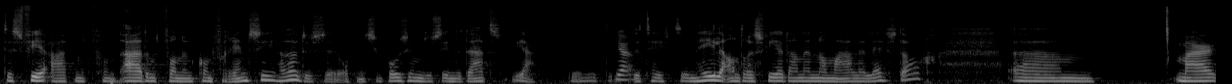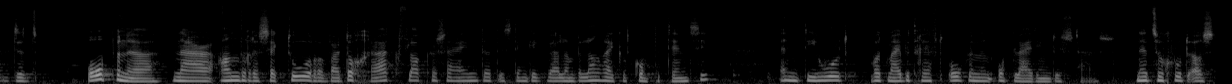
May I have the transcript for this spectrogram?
de sfeer ademt van, ademt van een conferentie. Hè, dus, uh, of een symposium. Dus inderdaad, ja, de, de, ja. Het heeft een hele andere sfeer dan een normale lesdag. Um, maar het openen naar andere sectoren waar toch raakvlakken zijn, dat is denk ik wel een belangrijke competentie. En die hoort wat mij betreft ook in een opleiding dus thuis. Net zo goed als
